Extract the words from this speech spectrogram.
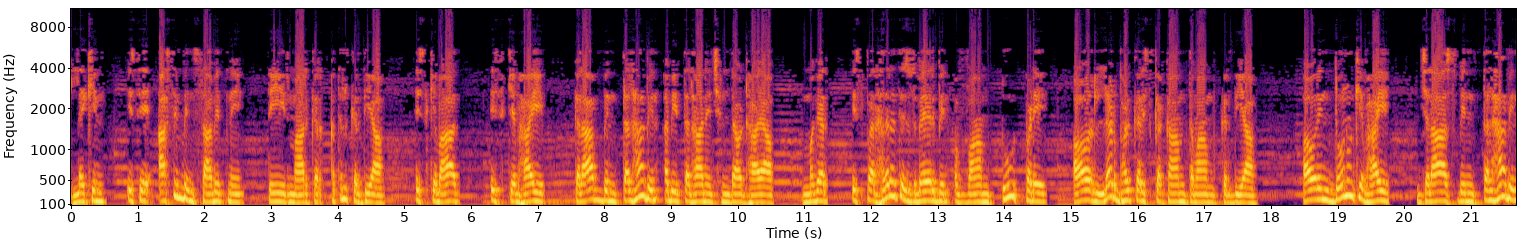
لیکن اسے آسم بن ثابت نے تیر مار کر قتل کر دیا۔ اس کے بعد اس کے بھائی کلاب بن طلحہ بن ابی طلحہ نے جھنڈا اٹھایا۔ مگر اس پر حضرت زبیر بن عوام ٹوٹ پڑے اور لڑ بھڑ کر اس کا کام تمام کر دیا۔ اور ان دونوں کے بھائی جلاس بن طلحہ بن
